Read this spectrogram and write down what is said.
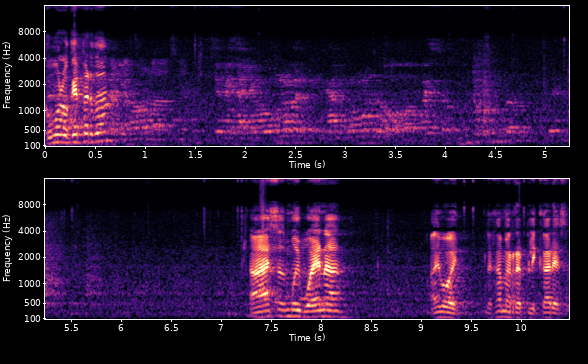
¿Cómo lo, qué, perdón? Ah, esa es muy buena. Ahí voy, déjame replicar eso.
